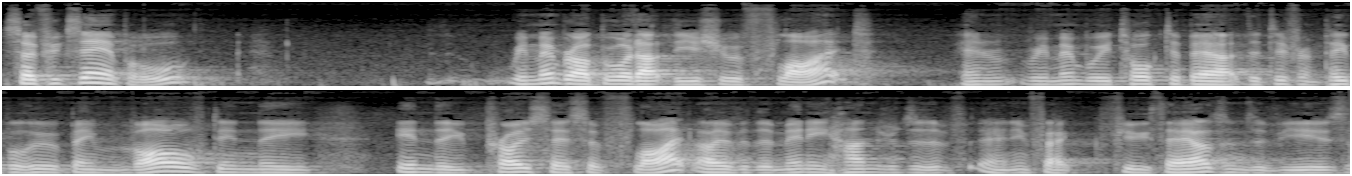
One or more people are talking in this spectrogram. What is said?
so, for example, remember I brought up the issue of flight, and remember we talked about the different people who have been involved in the in the process of flight over the many hundreds of, and in fact, few thousands of years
